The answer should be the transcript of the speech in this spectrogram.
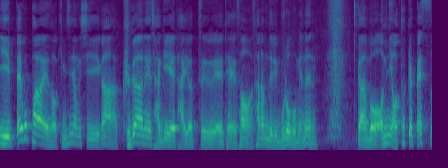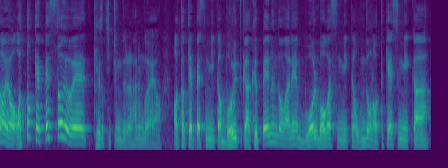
이 빼고파에서 김신영 씨가 그간의 자기의 다이어트에 대해서 사람들이 물어보면은 그러니까 뭐 언니 어떻게 뺐어요? 어떻게 뺐어요에 계속 집중들을 하는 거예요. 어떻게 뺐습니까? 뭘, 그러니까 그 빼는 동안에 뭘 먹었습니까? 운동을 어떻게 했습니까?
